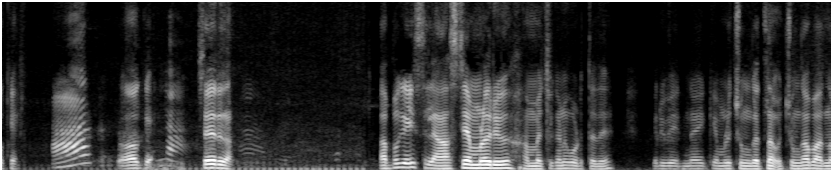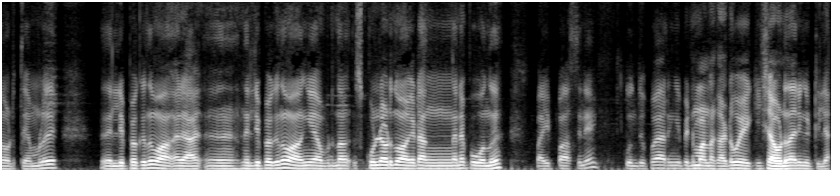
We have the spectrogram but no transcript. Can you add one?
ഓക്കെ. ഓക്കെ. ശരി അപ്പൊ കേസ് ലാസ്റ്റ് നമ്മളൊരു അമ്മച്ചിക്കാണ് കൊടുത്തത്. ഒരു വരുന്ന നമ്മൾ ചുങ്കത്ത് ചുങ്ക പറഞ്ഞ കൊടുത്ത് നമ്മൾ രാ- ഏർ നെല്ലിപ്പക്കുന്ന് വാങ്ങി അവിടുന്ന് സ്കൂളിന്റെ അവിടുന്ന് വാങ്ങിയിട്ട് അങ്ങനെ പോന്ന് ബൈപ്പാസിന് കുന്തിപ്പോയി ഇറങ്ങി പിന്നെ മണ്ണക്കാട് പോയേക്ക്. പക്ഷെ അവിടെ നിന്ന് കിട്ടില്ല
